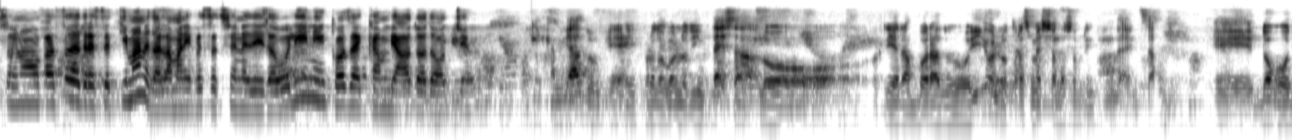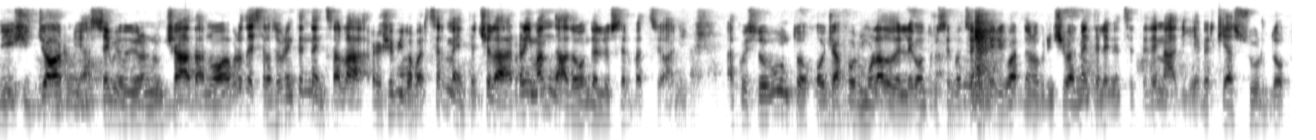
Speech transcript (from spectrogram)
Sono passate tre settimane dalla manifestazione dei tavolini, cosa è cambiato ad oggi? È cambiato che il protocollo d'intesa l'ho rielaborato io e l'ho trasmesso alla sovrintendenza. E dopo dieci giorni, a seguito di un'annunciata nuova protesta, la sovrintendenza l'ha recepito parzialmente e ce l'ha rimandato con delle osservazioni. A questo punto ho già formulato delle controosservazioni che riguardano principalmente le piazzette tematiche, perché è assurdo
